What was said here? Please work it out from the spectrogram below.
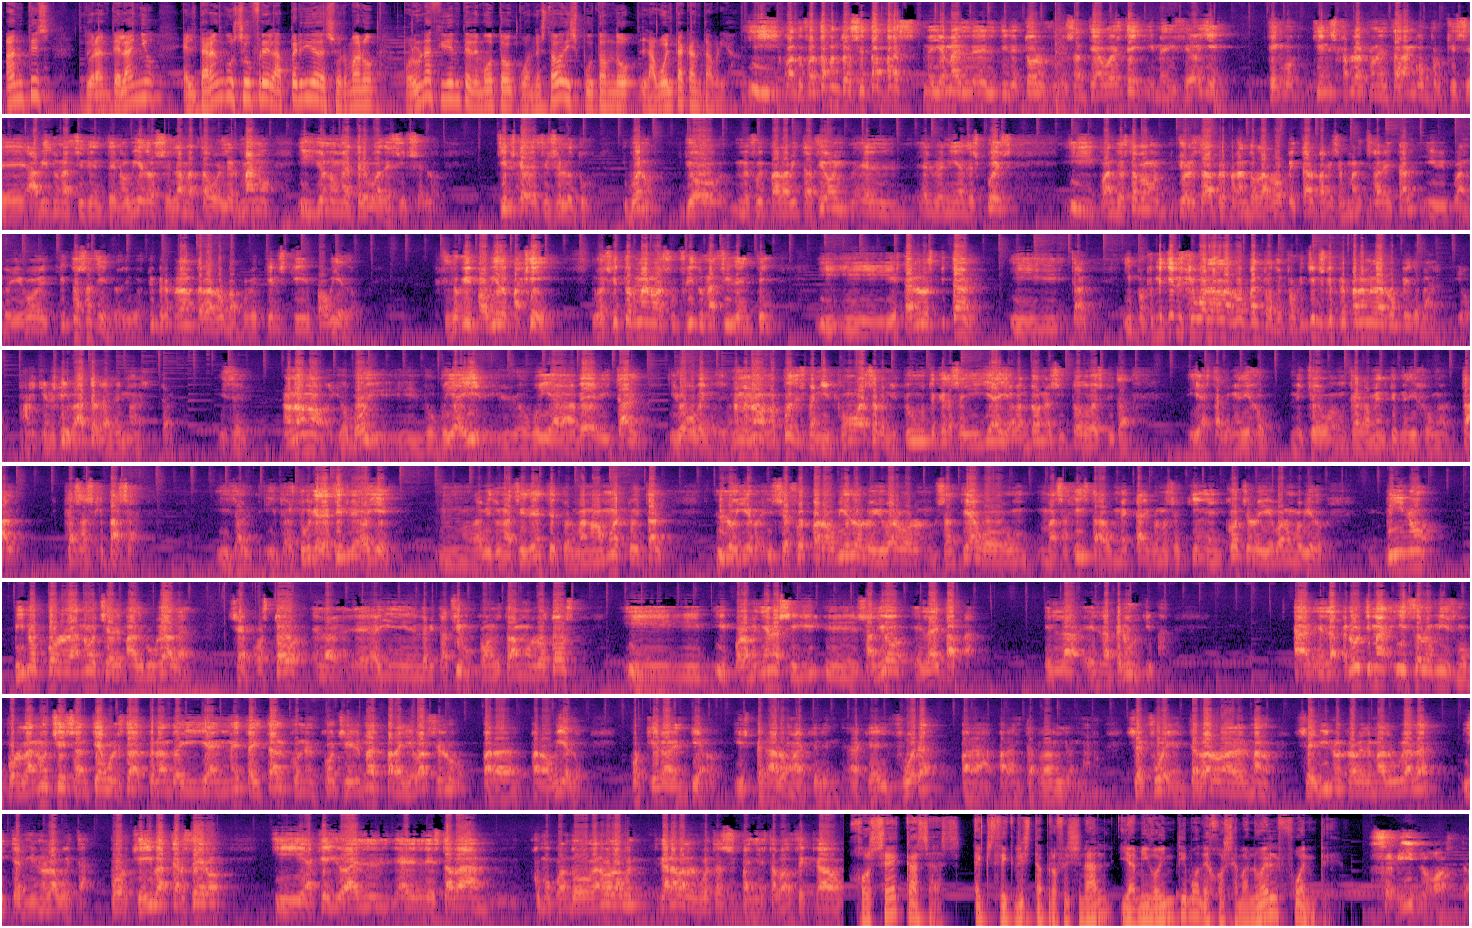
Antes, durante el año, el Tarango sufre la pérdida de su hermano por un accidente de moto cuando estaba disputando la Vuelta a Cantabria. Y cuando faltaban dos etapas, me llama el, director de Santiago Este y me dice, oye, tengo, tienes que hablar con el Tarango porque se, ha habido un accidente en Oviedo, se le ha matado el hermano y yo no me atrevo a decírselo. Tienes que decírselo tú. Y bueno, yo me fui para la habitación, él, él venía después y cuando estaba, yo le estaba preparando la ropa y tal para que se marchara y tal, y cuando llegó, ¿qué estás haciendo? Digo, estoy preparando la ropa porque tienes que ir para Oviedo. ¿Tengo que ir para Oviedo para qué? Digo, es que tu hermano ha sufrido un accidente y, y está en el hospital y tal. ¿Y por qué me tienes que guardar la ropa entonces? ¿Por qué tienes que prepararme la ropa y demás? Digo, porque tienes que llevártela además. Y tal. Dice, no, no, no, yo voy y lo voy a ir y lo voy a ver y tal, y luego vengo. Digo, no, no, no puedes venir, ¿cómo vas a venir? Tú te quedas ahí ya y abandonas y todo esto y tal. Y hasta que me dijo, me echó un cargamento y me dijo, tal, casas, ¿qué pasa? Y tal. Y entonces tuve que decirle, oye, mm, ha habido un accidente, tu hermano ha muerto y tal. Lo lleva, y se fue para Oviedo, lo llevaron Santiago, un masajista, un mecánico, no sé quién, en coche lo llevaron a Oviedo. Vino, vino por la noche de madrugada, se acostó eh, ahí en la habitación cuando estábamos los dos y, y- por la mañana segui- eh, salió en la etapa, en la, en la penúltima. Al- En la penúltima hizo lo mismo. Por la noche Santiago le estaba esperando ahí ya en meta y tal, con el coche y demás, para llevárselo para, para Oviedo, porque era el entierro. Y esperaron a que, le- a que él fuera para, para enterrar al hermano. Se fue, enterraron al hermano, se vino otra vez de madrugada y terminó la vuelta. Porque iba tercero y aquello a él, a él estaba como cuando ganaba, la ganaba las vueltas a España, estaba secado. José Casas, exciclista profesional y amigo íntimo de José Manuel Fuente. se vino hasta,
